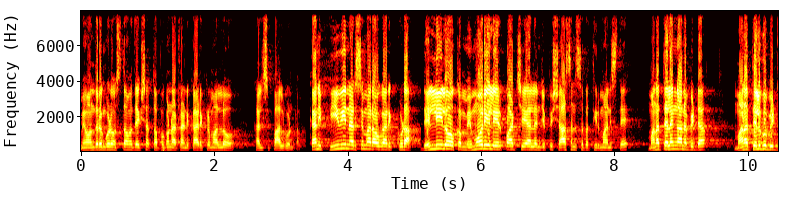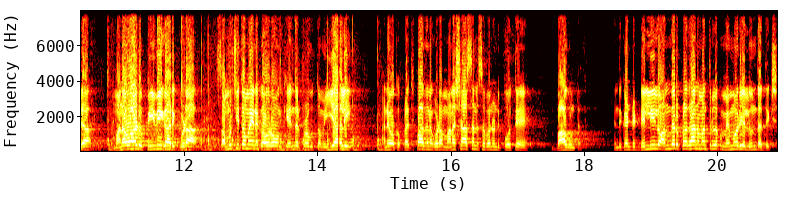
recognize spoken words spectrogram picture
మేమందరం కూడా వస్తాం అధ్యక్ష. తప్పకుండా అట్లాంటి కార్యక్రమాల్లో కలిసి పాల్గొంటాం. కానీ పివి నరసింహారావు గారికి కూడా ఢిల్లీలో ఒక మెమోరియల్ ఏర్పాటు చేయాలని చెప్పి శాసనసభ తీర్మానిస్తే మన తెలంగాణ బిడ్డ మన తెలుగు బిడ్డ మనవాడు పివి గారికి కూడా సముచితమైన గౌరవం కేంద్ర ప్రభుత్వం ఇవ్వాలి అనే ఒక ప్రతిపాదన కూడా మన శాసనసభ నుండి పోతే బాగుంటుంది. ఎందుకంటే ఢిల్లీలో అందరు ప్రధానమంత్రులకు మెమోరియల్ ఉంది అధ్యక్ష.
